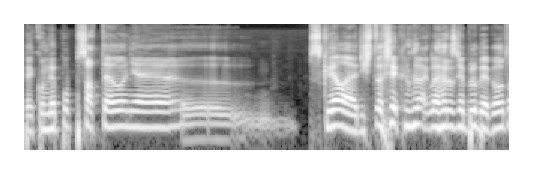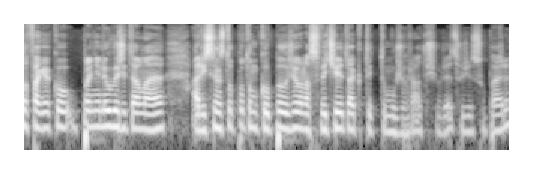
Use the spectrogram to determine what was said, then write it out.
jako nepopsatelně uh, skvělé, když to řeknu takhle hrozně blbě. Bylo to fakt jako úplně neuvěřitelné a když jsem to potom koupil že jo, na Switchi, tak teď to můžu hrát všude, což je super.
